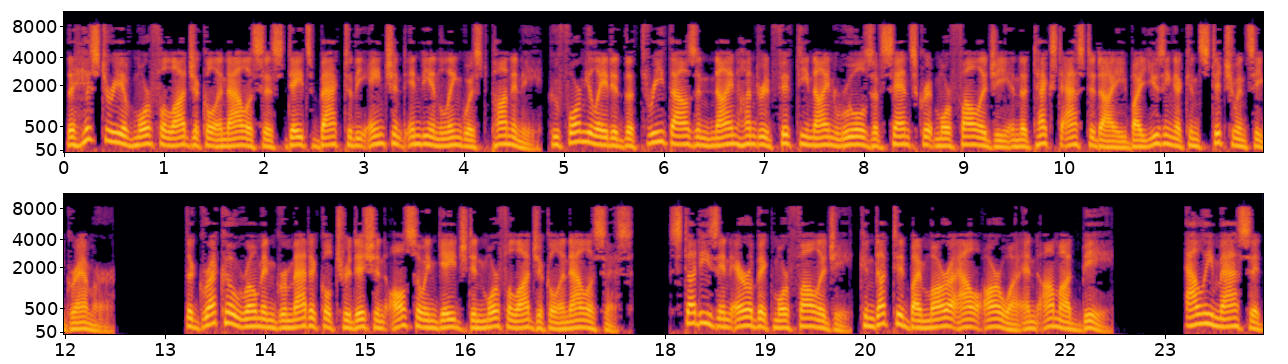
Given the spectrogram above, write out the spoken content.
The history of morphological analysis dates back to the ancient Indian linguist Panini, who formulated the 3,959 rules of Sanskrit morphology in the text Astadhyayi by using a constituency grammar. The Greco-Roman grammatical tradition also engaged in morphological analysis. Studies in Arabic morphology, conducted by Mara al-Arwa and Ahmad b. Ali Masud,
